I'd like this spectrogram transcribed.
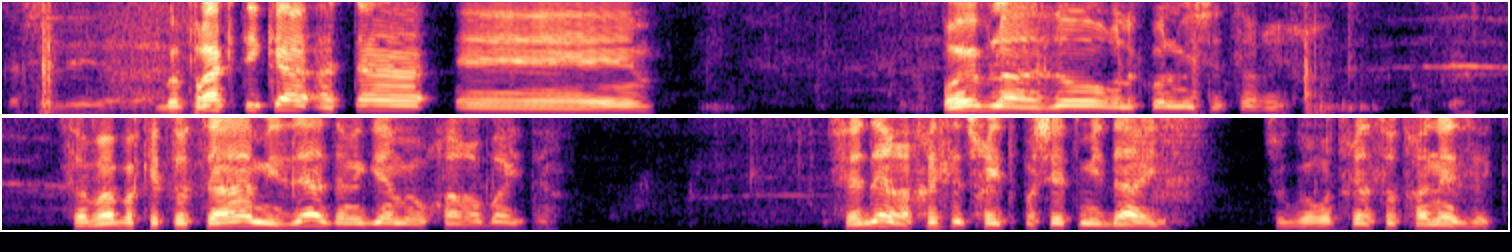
קשה לי... אה, בפרקטיקה אתה אה, אוהב לעזור לכל מי שצריך. סבבה? כתוצאה מזה אתה מגיע מאוחר הביתה. בסדר? החסד שלך התפשט מדי, שהוא כבר מתחיל לעשות לך נזק.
